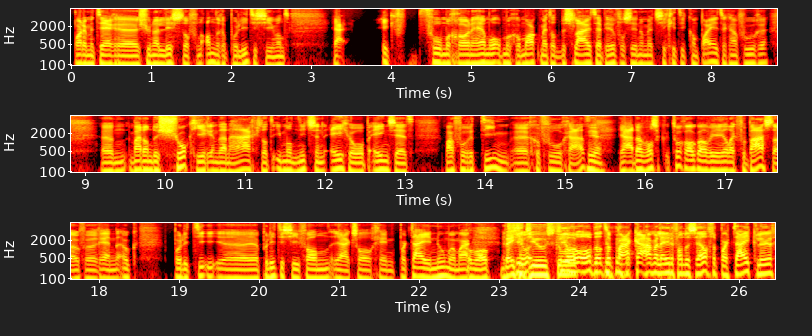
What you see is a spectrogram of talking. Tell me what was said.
parlementaire journalisten of van andere politici. Want ik voel me gewoon helemaal op mijn gemak met dat besluit. Heb heel veel zin om met Sigrid die campagne te gaan voeren. Ehm, maar dan de shock hier in Den Haag dat iemand niet zijn ego op één zet, maar voor het teamgevoel gevoel gaat. Ja. Ja, daar was ik toch ook wel weer heel erg verbaasd over. En ook politi eh, politici van, ja, ik zal geen partijen noemen, maar Kom op, het beetje viel, juice, kom viel me op. op dat een paar Kamerleden van dezelfde partijkleur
